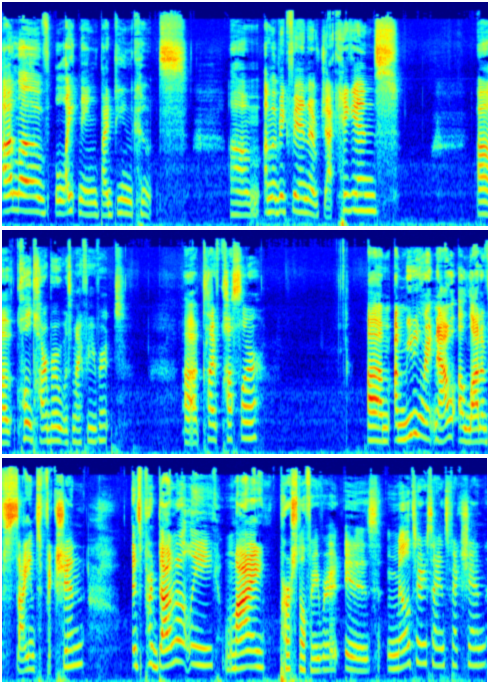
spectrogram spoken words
I love Lightning by Dean Koontz. Um, I'm a big fan of Jack Higgins. Uh, Cold Harbor was my favorite. Uh, Clive Cussler. Um, I'm reading right now a lot of science fiction it's predominantly my personal favorite is military science fiction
